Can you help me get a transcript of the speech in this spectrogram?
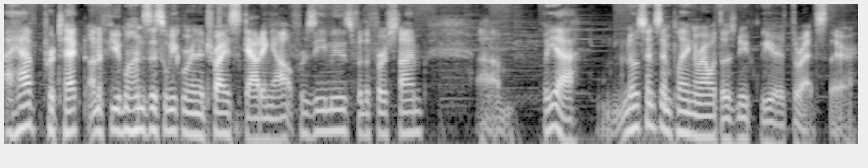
I have Protect on a few mons this week. We're going to try scouting out for Z-moves for the first time. Um, but yeah, no sense in playing around with those nuclear threats there.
